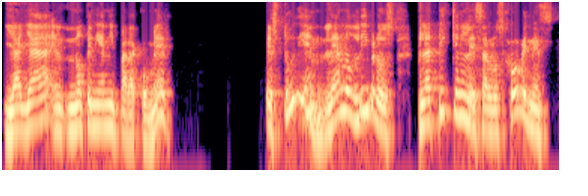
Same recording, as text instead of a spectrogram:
Y allá no tenían ni para comer. Estudien, lean los libros, platíquenles a los jóvenes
